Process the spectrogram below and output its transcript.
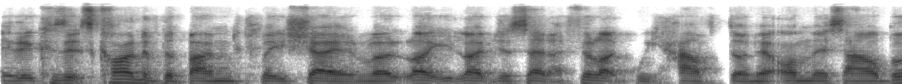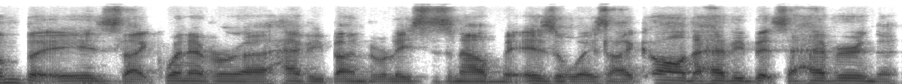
because it's kind of the band cliche and like like just said i feel like we have done it on this album but it is mm-hmm. like whenever a heavy band releases an album it is always like oh the heavy bits are heavier and the,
